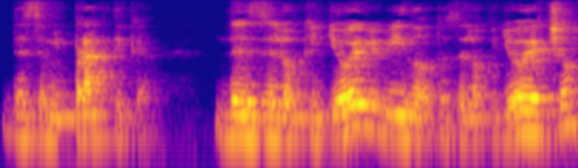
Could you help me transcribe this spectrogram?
desde mi práctica, desde lo que yo he vivido, desde lo que yo he hecho,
